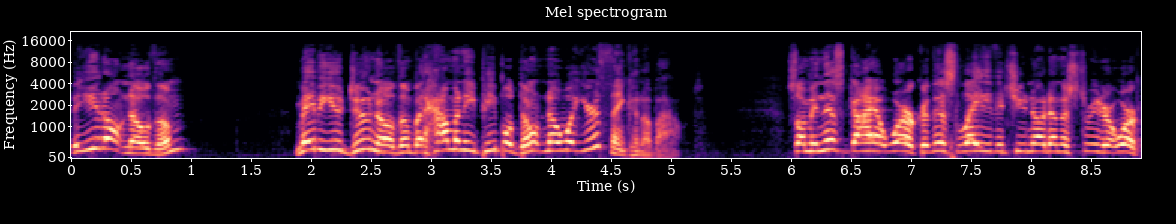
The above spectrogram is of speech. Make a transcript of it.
that you don't know them. Maybe you do know them, but how many people don't know what you're thinking about? So, I mean, this guy at work or this lady that you know down the street or at work,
